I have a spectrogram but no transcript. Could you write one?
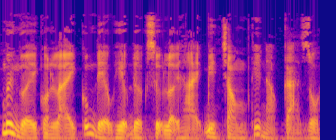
mấy người còn lại cũng đều hiểu được sự lợi hại bên trong thế nào cả rồi.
